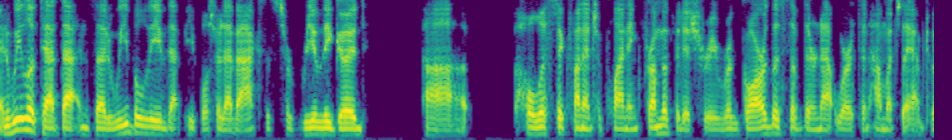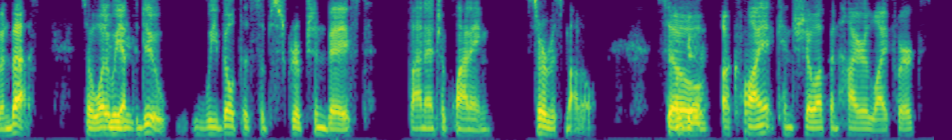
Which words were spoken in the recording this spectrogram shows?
And we looked at that and said, we believe that people should have access to really good, uh, holistic financial planning from a fiduciary, regardless of their net worth and how much they have to invest. So, what mm-hmm. do we have mm-hmm. to do? We built a subscription based financial planning service model. So, okay. a client can show up and hire LifeWorks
